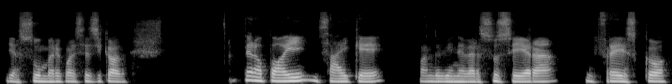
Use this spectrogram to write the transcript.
di, assumere qualsiasi cosa. Però poi sai che quando viene verso sera, il fresco,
